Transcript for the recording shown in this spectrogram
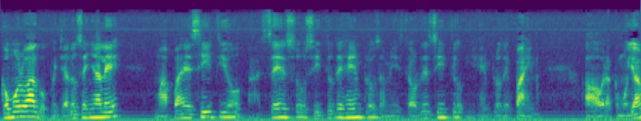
¿Cómo lo hago? Pues ya lo señalé, mapa de sitio, acceso, sitios de ejemplos, administrador del sitio y ejemplos de página. Ahora, como ya,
